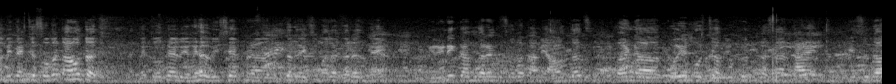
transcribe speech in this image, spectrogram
आम्ही त्यांच्यासोबत आहोतच. तो काही वेगळा विषय उत्तर द्यायची मला गरज नाही. गिरणी कामगारांसोबत आम्ही आहोतच. पण तोही मोर्चा कुठून कसा काय हे सुद्धा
